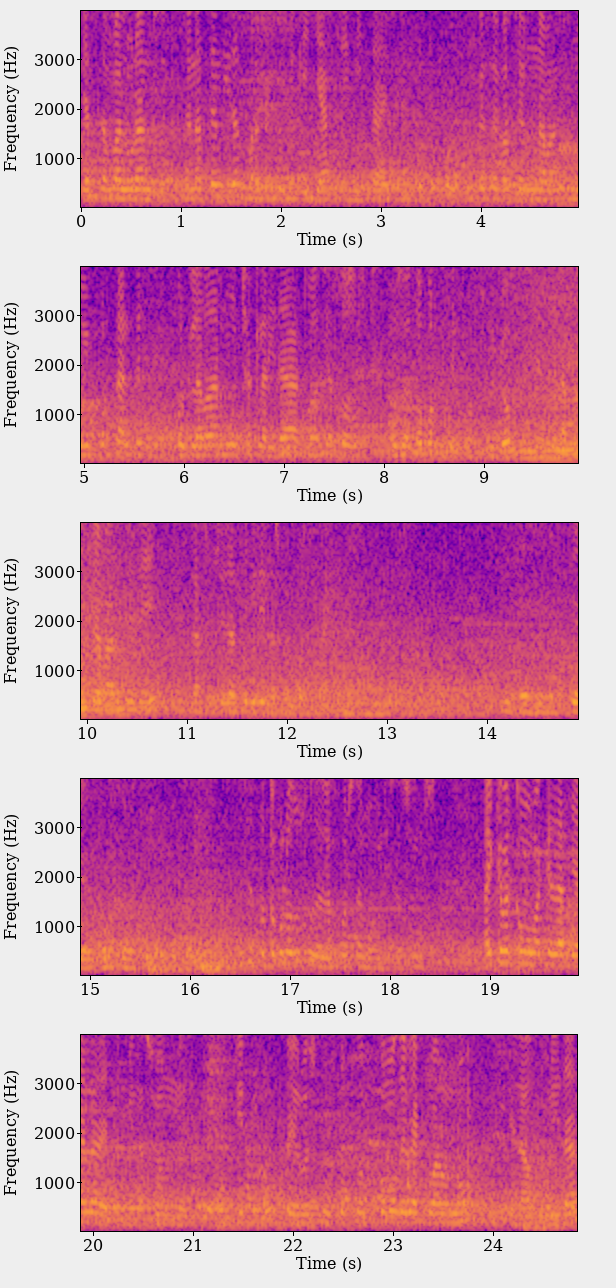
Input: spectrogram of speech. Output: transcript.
ya están valorando de que sean atendidas para efectos de que ya se emita este protocolo. Creo que ese va a ser un avance muy importante porque le va a dar mucha claridad a todas y a todos y sobre todo porque se construyó desde la propia base de la sociedad civil y las mejores prácticas. Entonces, este, ¿cómo se llama este protocolo? Es el protocolo de uso de la fuerza de movilizaciones. Hay que ver cómo va a quedar ya la determinación este, del título, pero es justo cómo debe actuar o no la autoridad,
